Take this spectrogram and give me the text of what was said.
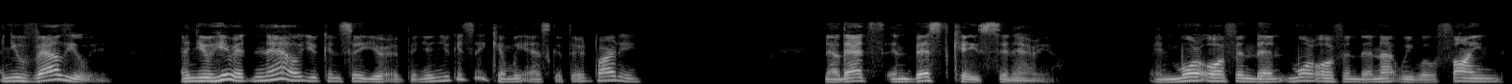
and you value it and you hear it, now you can say your opinion. You can say, can we ask a third party? Now that's in best case scenario. And more often than, more often than not, we will find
